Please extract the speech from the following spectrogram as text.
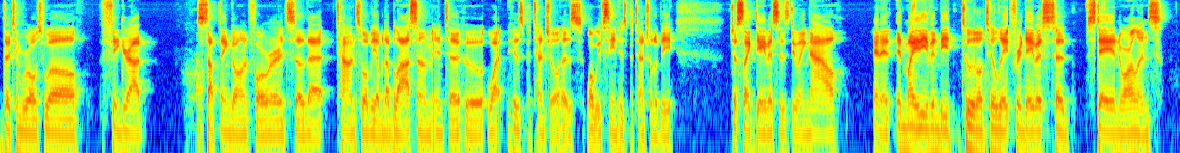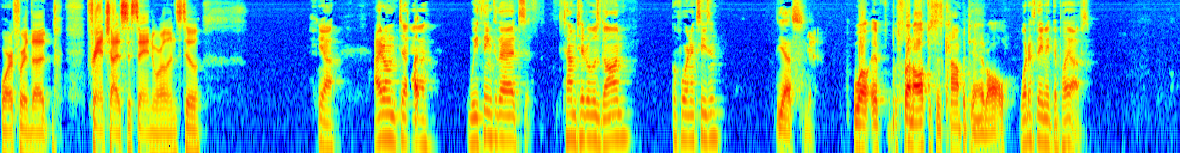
the Timberwolves will figure out something going forward so that Towns will be able to blossom into who what his potential has what we've seen his potential to be just like Davis is doing now and it, it might even be too little too late for Davis to stay in New Orleans or for the franchise to stay in New Orleans too. Yeah, I don't. Uh, we think that Tom Thibodeau is gone before next season. Yes. Yeah. Well, if the front office is competent at all, what if they make the playoffs?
